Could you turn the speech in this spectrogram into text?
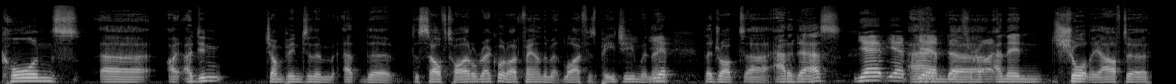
Korn's, uh, I, I didn't jump into them at the the self titled record. I found them at Life is Peachy when they Yep. they dropped uh, Adidas Yep, yep, yep. and That's uh, right. and then shortly after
